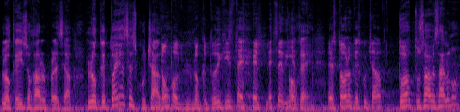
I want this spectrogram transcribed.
lo que hizo Harold Preciado? Lo que tú hayas escuchado. No, pues lo que tú dijiste ese día. Ok. Es todo lo que he escuchado. ¿Tú, tú sabes algo?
